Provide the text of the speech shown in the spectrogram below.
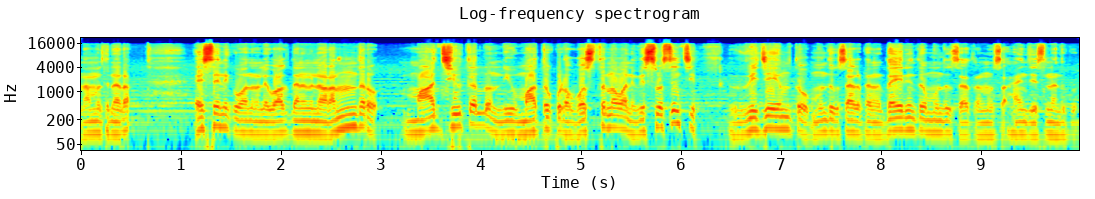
నమ్ముతున్నారా? ఎస్ఐనికి వందనాలు వాగ్దానం విన్నవారు మా జీవితాల్లో నీవు మాతో కూడా వస్తున్నావు అని విశ్వసించి విజయంతో ముందుకు సాగటానికి ధైర్యంతో ముందుకు సాగటానికి సహాయం చేసినందుకు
